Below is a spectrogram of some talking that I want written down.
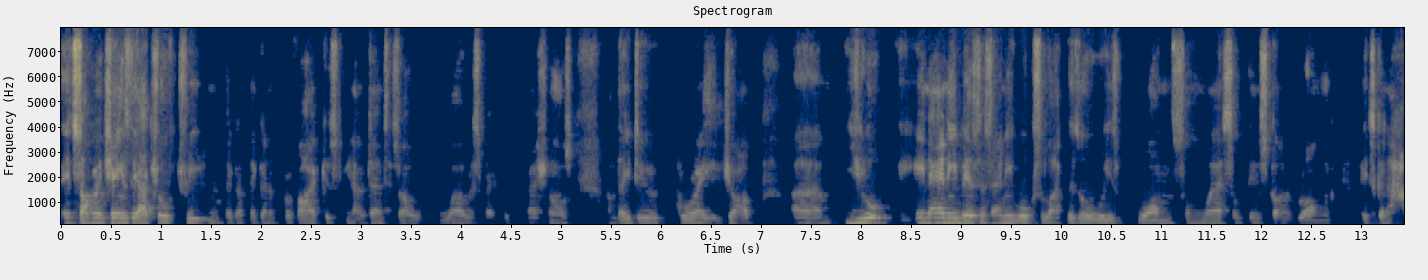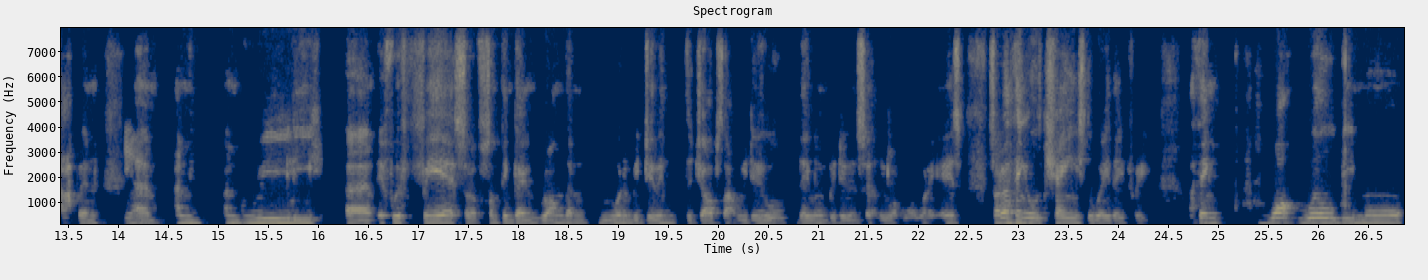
it's not going to change the actual treatment they're, they're going to provide because you know dentists are well respected professionals and they do a great job. Um, you in any business, any walks of life, there's always one somewhere something's gone wrong. It's going to happen, yeah. um, and and really uh, if we fear sort of something going wrong, then we wouldn't be doing the jobs that we do, or they wouldn't be doing certainly what, what, what it is. So I don't think it will change the way they treat. I think what will be more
